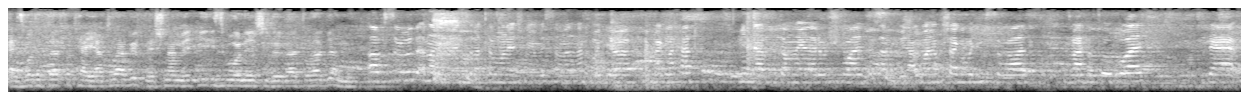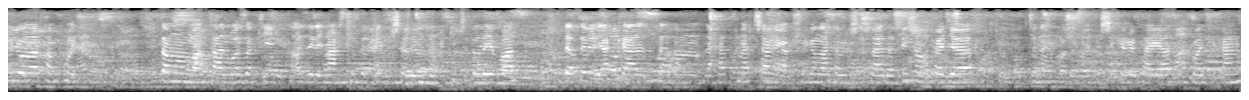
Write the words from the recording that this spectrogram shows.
Ez volt a terv, hogy helyen tovább jutni, és nem izgulni és idővel tovább jönni? Abszolút, nagyon-nagyon szerettem volna, és nagyon viszem ennek, hogy, hogy meg lehet. Minden futam nagyon erős volt, a világbajnokságon vagyunk, szóval várható volt. De úgy gondoltam, hogy futamon van Táló az, aki azért egy más szintet képviselő, az egy kicsit odébb van, de a többiekkel szerintem lehet meccselni, legalábbis úgy gondoltam, és is lehetett is, uh, nagyon boldog vagyok, hogy sikerült helyjázni kvalifikálni.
